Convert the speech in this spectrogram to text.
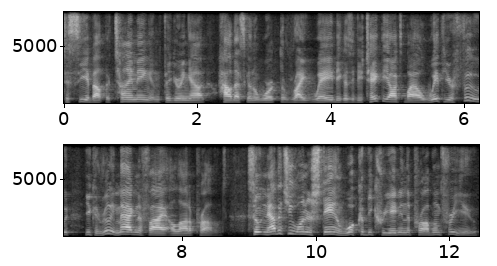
to see about the timing and figuring out how that's going to work the right way because if you take the ox bile with your food, you could really magnify a lot of problems. So now that you understand what could be creating the problem for you,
